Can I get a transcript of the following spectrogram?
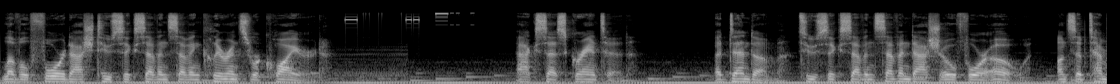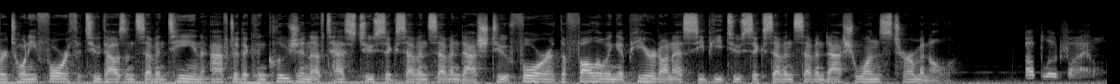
Level 4-2677 clearance required. Access granted. Addendum 2677-040 on September 24, 2017, after the conclusion of Test 2677-24, the following appeared on SCP-2677-1's terminal. Upload file.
